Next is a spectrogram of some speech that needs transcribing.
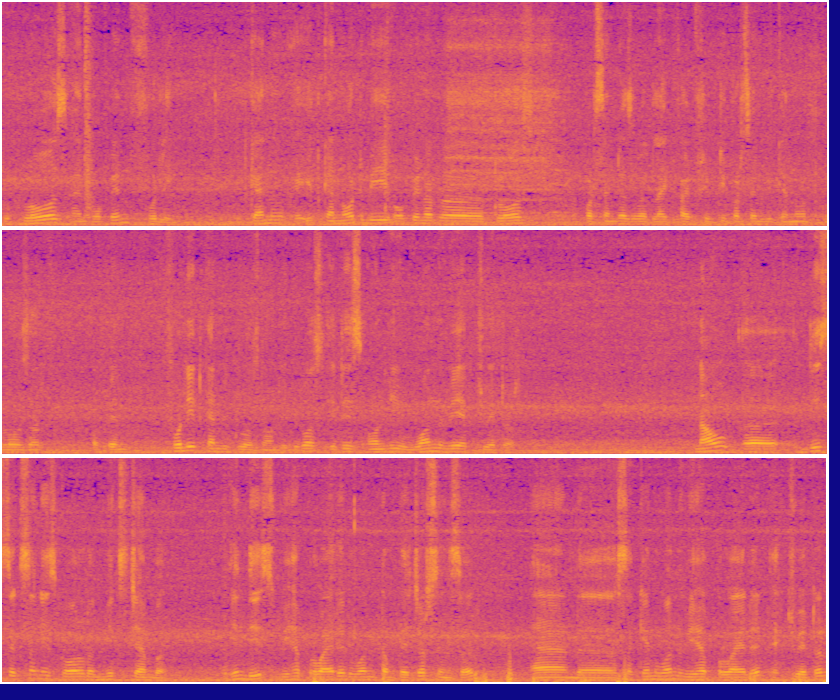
to close and open fully can it cannot be open or uh, close percentage but like 50 percent we cannot close or open. Fully it can be closed only because it is only one way actuator. Now uh, this section is called a mixed chamber. In this we have provided one temperature sensor and uh, second one we have provided actuator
